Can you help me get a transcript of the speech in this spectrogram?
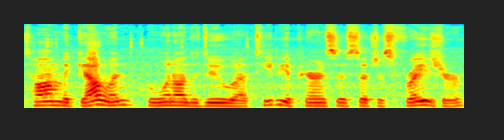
Tom McGowan, who went on to do uh, TV appearances such as Frasier,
